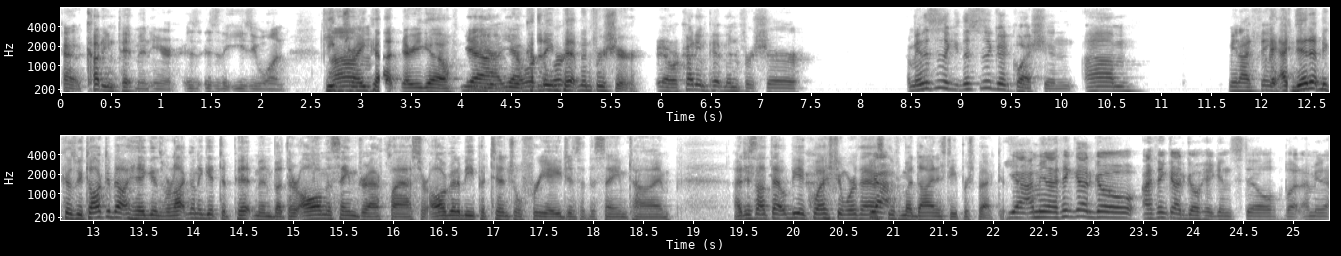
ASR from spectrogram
kind of cutting Pittman here is, is the easy one. Keep um, Trey cut. There you go. Yeah, you're, yeah. You're we're, cutting we're, Pittman for sure. Yeah, we're cutting Pittman for sure. I mean, this is a this is a good question. Um, I mean, I think I did it because we talked about Higgins. We're not going to get to Pittman, but they're all in the same draft class. They're all going to be potential free agents at the same time. I just thought that would be a question worth asking yeah. from a dynasty perspective. Yeah, I mean, I think I'd go. I think I'd go Higgins still, but I mean,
